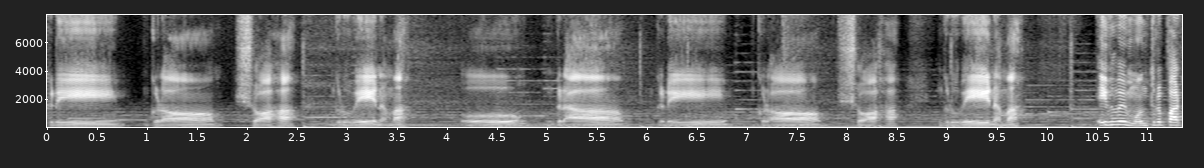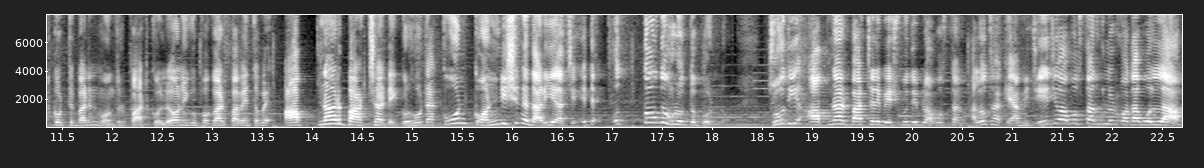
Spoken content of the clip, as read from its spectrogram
গ্রীম গ্রম স্বাহা গুরুবে নমঃ ওং গ্রাম গ্রীম গ্রম স্বাহা গুরুবে নমঃ এইভাবে মন্ত্র পাঠ করতে পারেন, মন্ত্র পাঠ করলে অনেক উপকার পাবেন। তবে আপনার বাচ্চাটে গ্রহটা কোন কন্ডিশনে দাঁড়িয়ে আছে, এটা অত্যন্ত গুরুত্বপূর্ণ। যদি আপনার বাচ্চার বৃহস্পতির অবস্থান ভালো থাকে, আমি যে যে অবস্থানগুলোর কথা বললাম,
